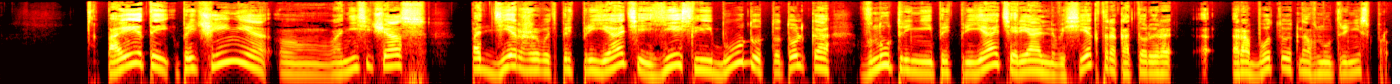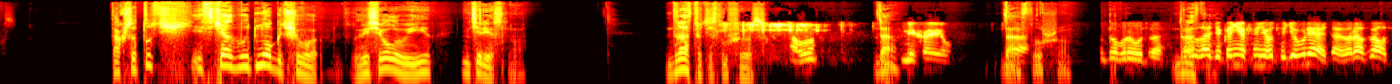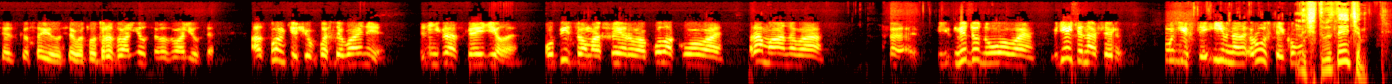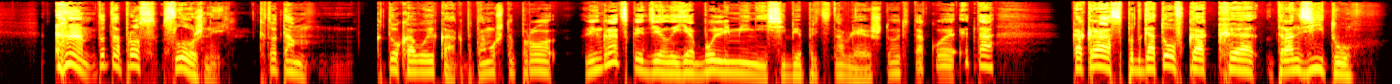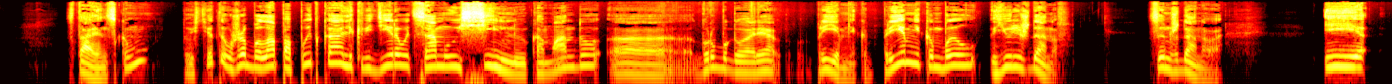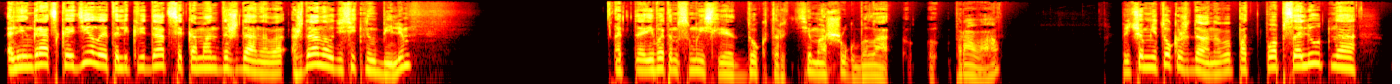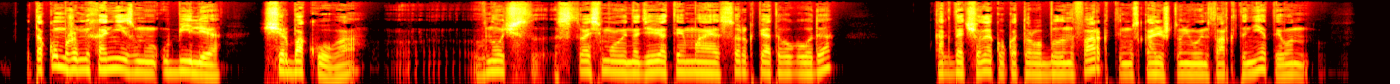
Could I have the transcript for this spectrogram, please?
По этой причине э, они сейчас поддерживать предприятия, если и будут, то только внутренние предприятия реального сектора, которые работают на внутренний спрос. Так что тут сейчас будет много чего веселого и интересного. Здравствуйте, слушаю вас. Алло. Да. Михаил. Да, да. слушаю. Доброе утро. Ну, знаете, конечно, меня вот удивляет а, развал Советского Союза. Все вот, вот развалился, развалился. А вспомните еще после войны Ленинградское дело. Убийство Машерова, Кулакова, Романова, э, Медунова. Где эти наши коммунисты? Именно русские коммунисты. Значит, вы знаете, тут вопрос сложный кто там, кто кого и как, потому что про ленинградское дело я более-менее себе представляю, что это такое. Это как раз подготовка к транзиту сталинскому, то есть это уже была попытка ликвидировать самую сильную команду, э, грубо говоря, преемника. Преемником был Юрий Жданов, сын Жданова. И Ленинградское дело — это ликвидация команды Жданова. Жданова действительно убили — это и в этом смысле доктор Тимошук была э, права. Причем не только Жданова, по, по абсолютно такому же механизму убили Щербакова э, в ночь с 8 на 9 мая 45 года, когда человек, у которого был инфаркт, ему сказали, что у него инфаркта нет, и он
